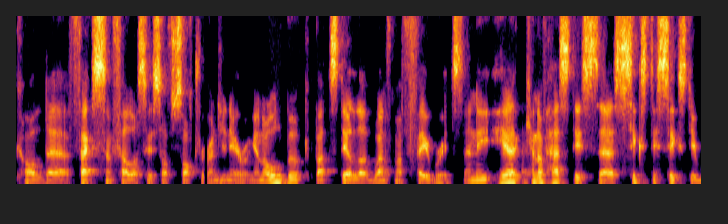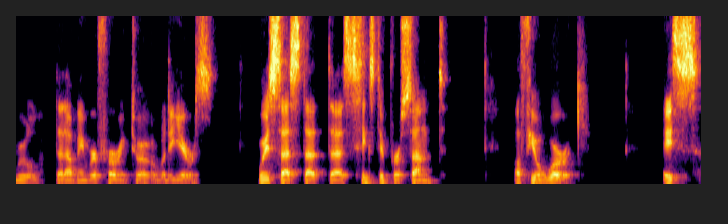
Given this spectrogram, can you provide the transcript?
called uh, Facts and Fallacies of Software Engineering, an old book, but still uh, one of my favorites. And he, he kind of has this 60 60 rule that I've been referring to over the years where it says that 60% uh, of your work is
